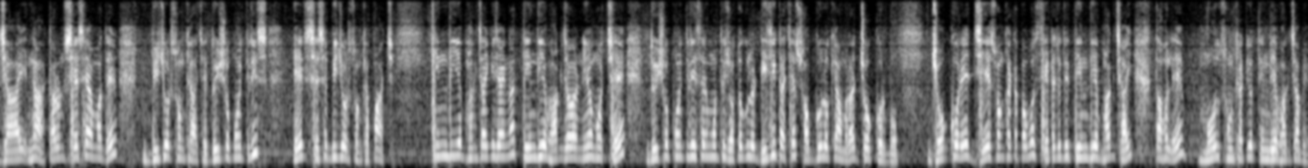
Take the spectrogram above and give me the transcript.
যায় না, কারণ শেষে আমাদের বিজোড় সংখ্যা আছে। দুইশো পঁয়ত্রিশ, এর শেষে বিজোড় সংখ্যা পাঁচ। তিন দিয়ে ভাগ যায় কি যায় না? তিন দিয়ে ভাগ যাওয়ার নিয়ম হচ্ছে দুইশো পঁয়ত্রিশের মধ্যে যতগুলো ডিজিট আছে, সবগুলোকে আমরা যোগ করব। যোগ করে যে সংখ্যাটা পাবো, সেটা যদি তিন দিয়ে ভাগ যায়, তাহলে মূল সংখ্যাটিও তিন দিয়ে ভাগ যাবে।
